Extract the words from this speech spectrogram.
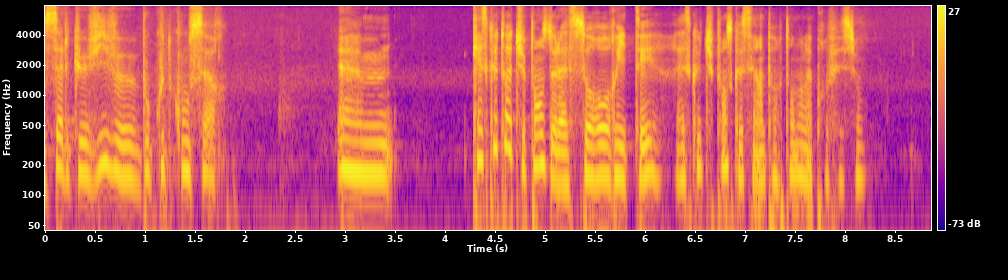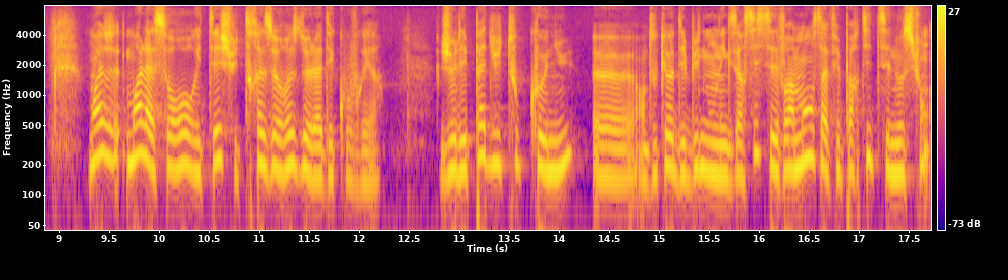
celle que vivent beaucoup de consoeurs. qu'est-ce que toi tu penses de la sororité? Est-ce que tu penses que c'est important dans la profession? Moi, moi, la sororité, je suis très heureuse de la découvrir. Je l'ai pas du tout connue euh, en tout cas au début de mon exercice, c'est vraiment, ça fait partie de ces notions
